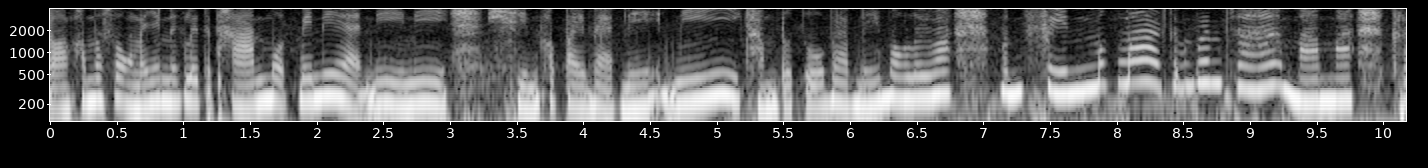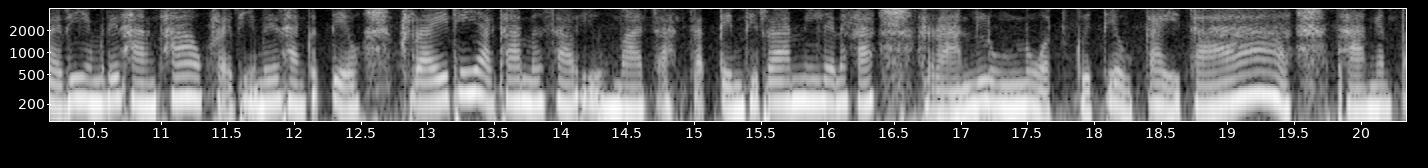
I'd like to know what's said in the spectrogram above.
ตอนเขามาส่งนะยังนึกเลยจะทานหมดไหมเนี่ยนี่นี่ ชิมเข้าไปแบบนี้ นี่คำโตๆแบบนี้บอกเลยว่า มันฟินมากๆจ้ะเพื่อนจ้ามามาใครที่ยังไม่ได้ทานข้าว ใครที่ยังไม่ได้ทานก๋วยเตี๋ยว ใครที่อยากทานเหมือนสาวอิ๋วมาจ้ะจัดเต็มที่ร้านนี้เลยนะคะ ร้านลุงหนวดก๋วยเตี๋ยวไก่จ้า ทานกันไป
